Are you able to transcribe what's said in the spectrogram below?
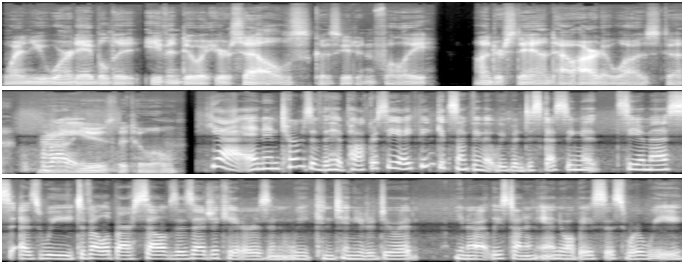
when you weren't able to even do it yourselves because you didn't fully understand how hard it was to uh, use the tool. Yeah, and in terms of the hypocrisy, I think it's something that we've been discussing at CMS as we develop ourselves as educators and we continue to do it you know, at least on an annual basis, where we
